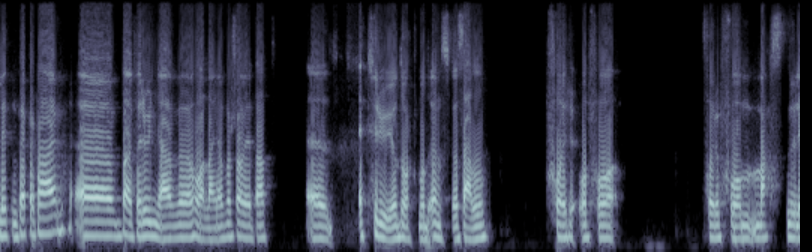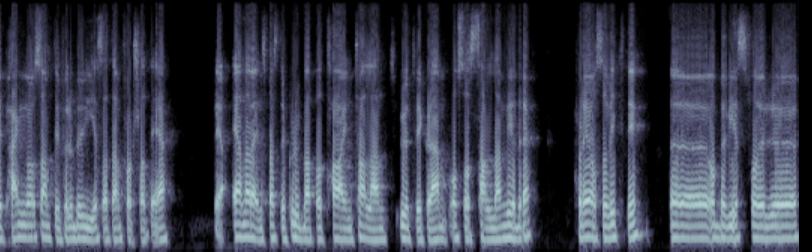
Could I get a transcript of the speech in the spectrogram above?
Liten pepper time. Uh, bare for å runde av Haaland og for så vidt at jeg tror jo Dortmund ønsker å selge den for å få for å få mest mulig penger og samtidig for å bevise at de fortsatt er ja, en av verdens beste klubber på å ta inn talent, utvikle dem og så selge dem videre. For det er også viktig uh, å bevise for uh,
